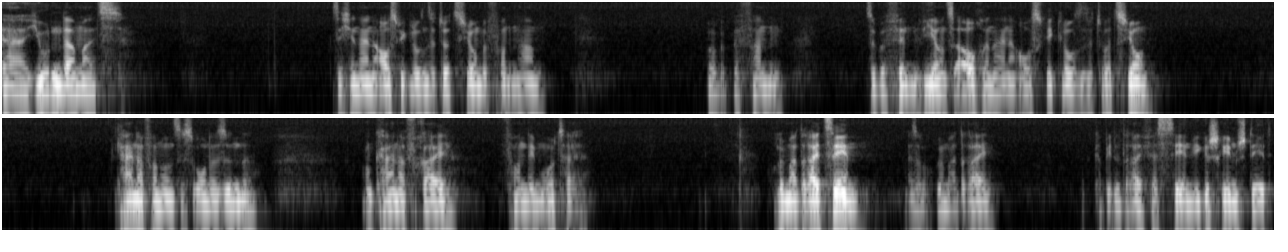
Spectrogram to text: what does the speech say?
äh, Juden damals sich in einer ausweglosen Situation befunden haben, oder befanden, so befinden wir uns auch in einer ausweglosen Situation. Keiner von uns ist ohne Sünde und keiner frei von dem Urteil. Römer 3,10, also Römer 3, Kapitel 3, Vers 10, wie geschrieben steht,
